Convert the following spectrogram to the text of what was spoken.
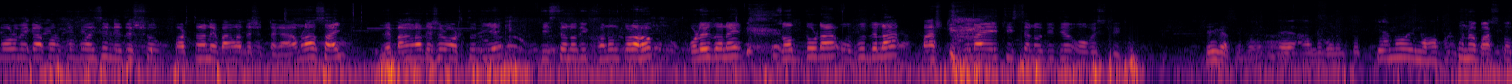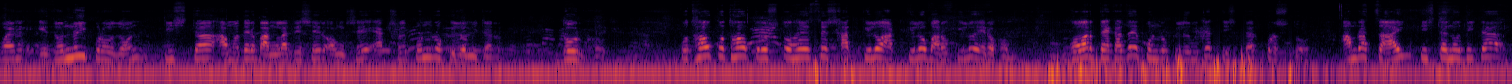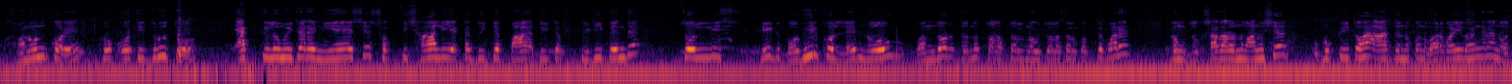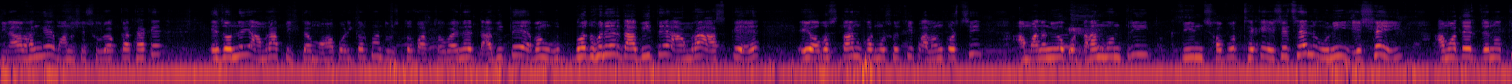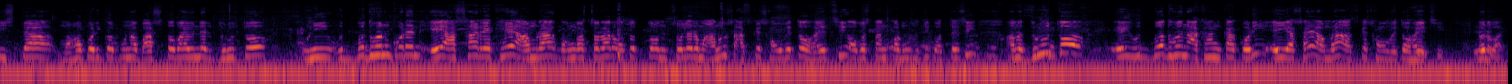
বড় মেগা প্রকল্প হয়েছে নিজস্ব অর্থায়নে বাংলাদেশের টাকা। আমরাও চাই যে বাংলাদেশের অর্থ দিয়ে তিস্তা নদী খনন করা হোক। প্রয়োজনে চোদ্দোটা উপজেলা পাঁচটি জেলা এই তিস্তা নদীতে অবস্থিত। ঠিক আছে বাবু। এ, আপনি বলেন তো কেন বাস্তবায়নের এজন্যই প্রয়োজন। তিস্তা আমাদের বাংলাদেশের অংশে একশো পনেরো কিলোমিটার দৈর্ঘ্য। কোথাও কোথাও প্রস্ত হয়েছে সাত কিলো আট কিলো বারো কিলো এরকম। গড় দেখা যায় পনেরো কিলোমিটার তিস্তার প্রস্ত আমরা চাই তিস্তা নদীটা খনন করে খুব অতি দ্রুত এক কিলোমিটারে নিয়ে এসে শক্তিশালী একটা দুইটা পা, দুইটা পিড়ি বেঁধে চল্লিশ ফিট গভীর করলে নৌ বন্দর যেন চলাচল, নৌ চলাচল করতে পারে এবং সাধারণ মানুষের উপকৃত হয়, আর যেন কোনো ঘরবাড়ি ভাঙে না, নদী না ভাঙে, মানুষের সুরক্ষা থাকে। এজন্যই আমরা তিস্তা মহাপরিকল্পনা দ্রুত বাস্তবায়নের দাবিতে এবং উদ্বোধনের দাবিতে আমরা আজকে এই অবস্থান কর্মসূচি পালন করছি। মাননীয় প্রধানমন্ত্রী চীন সফর থেকে এসেছেন। উনি এসেই আমাদের যেন তিস্তা মহাপরিকল্পনা বাস্তবায়নের দ্রুত উনি উদ্বোধন করেন। এই আশা রেখে আমরা গঙ্গাচড়ার অতত্ব অঞ্চলের মানুষ আজকে সমবেত হয়েছি, অবস্থান কর্মসূচি করতেছি। আমরা দ্রুত এই উদ্বোধন আকাঙ্ক্ষা করি, এই আশায় আমরা আজকে সমবেত হয়েছি। ধন্যবাদ।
